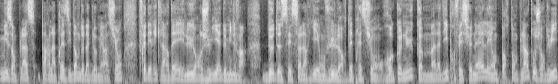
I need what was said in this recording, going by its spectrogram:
mis en place par la présidente de l'agglomération, Frédéric Lardet, élue en juillet 2020. Deux de ces salariés ont vu leur dépression reconnue comme maladie professionnelle et en portant plainte aujourd'hui,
